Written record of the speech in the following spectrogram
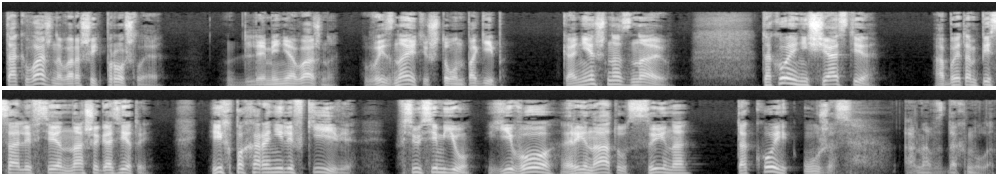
так важно ворошить прошлое? Для меня важно. Вы знаете, что он погиб? Конечно, знаю. Такое несчастье. Об этом писали все наши газеты. Их похоронили в Киеве. Всю семью. Его, Ренату, сына. Такой ужас. Она вздохнула.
